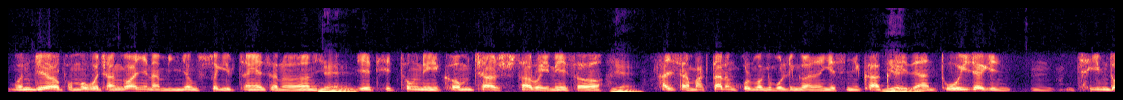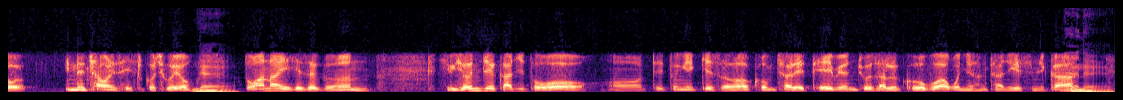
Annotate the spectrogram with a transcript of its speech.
먼저 법무부 장관이나 민정수석 입장에서는 네. 현재 대통령이 검찰 수사로 인해서 예. 사실상 막다른 골목에 몰린 거 아니겠습니까? 그에 예. 대한 도의적인 음, 책임도 있는 차원에서 있을 것이고요. 네. 또 하나의 해석은 지금 현재까지도 어, 대통령께서 검찰의 대면 조사를 거부하고 있는 상태 아니겠습니까? 네네.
